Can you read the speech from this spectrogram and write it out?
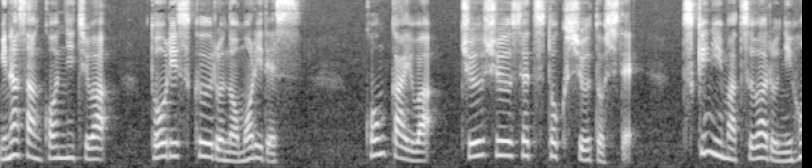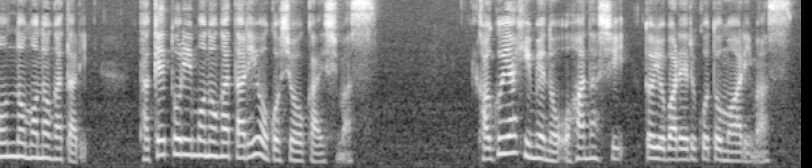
皆さんこんにちは。通りスクールの森です。今回は中秋節特集として月にまつわる日本の物語竹取物語をご紹介します。かぐや姫のお話と呼ばれることもあります。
